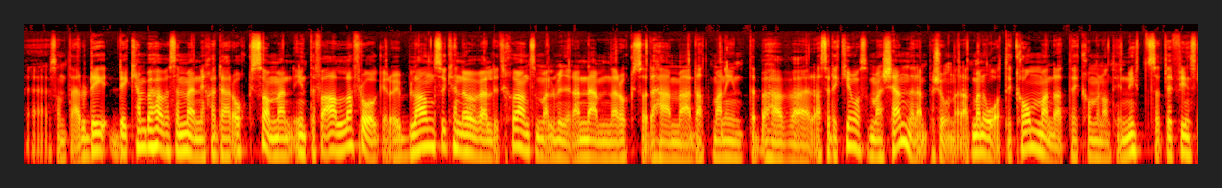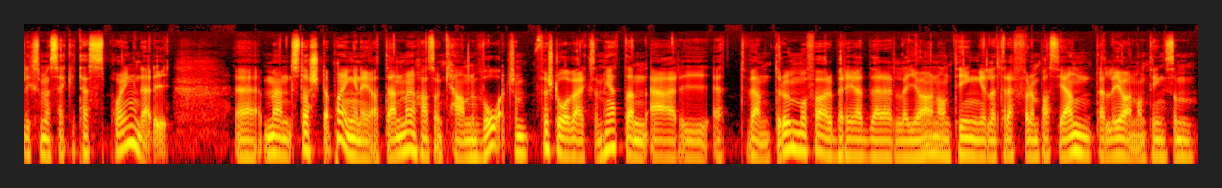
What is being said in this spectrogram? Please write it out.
Eh, sånt där. Och det, det, kan behövas en människa där också, men inte för alla frågor. Och ibland så kan det vara väldigt skönt, som Almira nämner också, det här med att man inte behöver, alltså det kan vara så att man känner den personen, att man är återkommande, att det kommer någonting nytt. Så att det finns liksom en sekretesspoäng där i. Eh, men största poängen är ju att den människan som kan vård, som förstår verksamheten, är i ett väntrum och förbereder eller gör någonting eller träffar en patient eller gör någonting som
